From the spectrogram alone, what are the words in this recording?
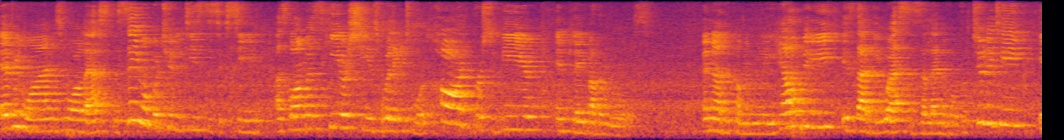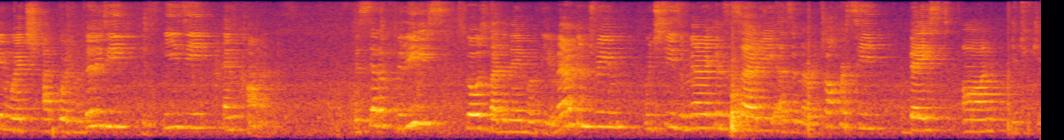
everyone has more or less the same opportunities to succeed as long as he or she is willing to work hard, persevere, and play by the rules. Another commonly held belief is that the US is a land of opportunity in which upward mobility is easy and common. This set of beliefs goes by the name of the American Dream, which sees American society as a meritocracy based on, educa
